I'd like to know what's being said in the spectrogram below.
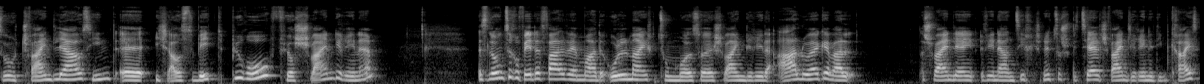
wo die Schweinli auch sind, äh, ist auch das Wettbüro für Schweinli Es lohnt sich auf jeden Fall, wenn man an der Ulma ist, um mal so eine Schweinli anzuschauen, weil Schweinli an sich ist nicht so speziell, Schweinli rennen im Kreis,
